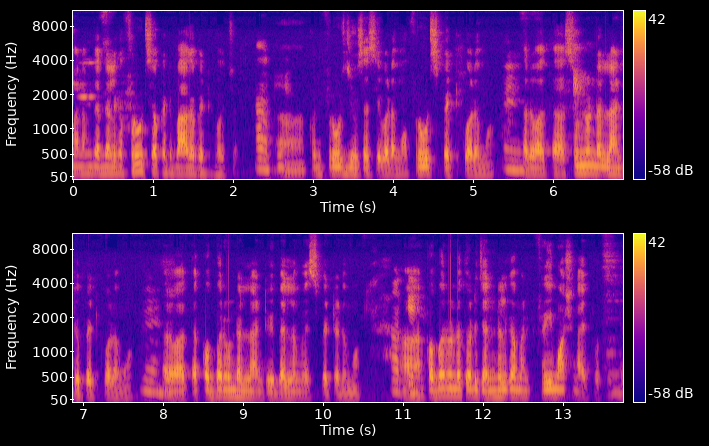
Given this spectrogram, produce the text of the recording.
మనం జనరల్గా ఫ్రూట్స్ ఒకటి బాగా పెట్టుకోవచ్చు. కొన్ని ఫ్రూట్స్ జ్యూసెస్ ఇవ్వడము ఫ్రూట్స్ పెట్టుకోవడము తర్వాత సున్నుండలు లాంటివి పెట్టుకోవడము తర్వాత కొబ్బరి ఉండలు లాంటివి బెల్లం వేసి పెట్టడము కొబ్బరి ఉండతోటి జనరల్గా మనకి ఫ్రీ మోషన్ అయిపోతుంది.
